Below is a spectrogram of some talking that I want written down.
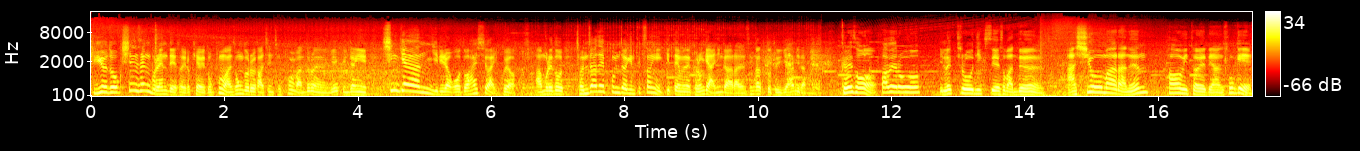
비교적 신생 브랜드에서 이렇게 높은 완성도를 가진 제품을 만들어내는 게 굉장히 신기한 일이라고도 할 수가 있고요. 아무래도 전자제품적인 특성이 있기 때문에 그런 게 아닌가라는 생각도 들게 합니다. 그래서 파베로 일렉트로닉스에서 만든 아시오마라는 파워미터에 대한 소개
